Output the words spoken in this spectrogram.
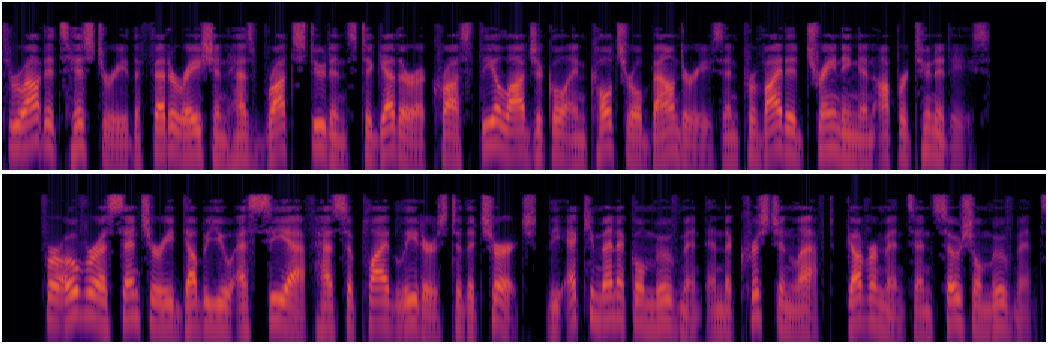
Throughout its history the Federation has brought students together across theological and cultural boundaries and provided training and opportunities. For over a century WSCF has supplied leaders to the Church, the ecumenical movement and the Christian left, governments and social movements.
